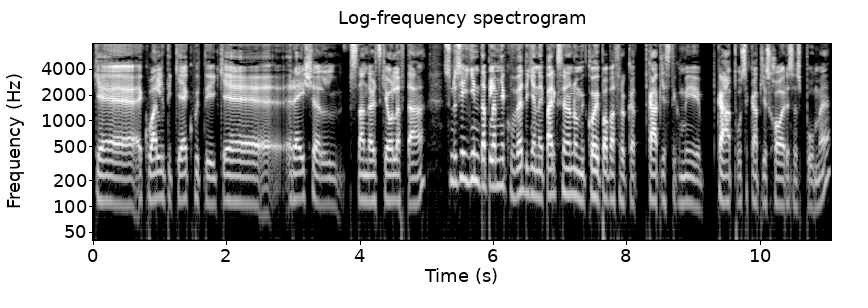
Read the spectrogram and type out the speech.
και equality και equity και racial standards και όλα αυτά στην ουσία γίνεται απλά μια κουβέντα για να υπάρξει ένα νομικό υπόβαθρο κα- κάποια στιγμή κάπου σε κάποιες χώρες ας πούμε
